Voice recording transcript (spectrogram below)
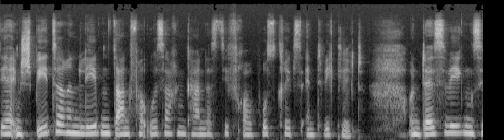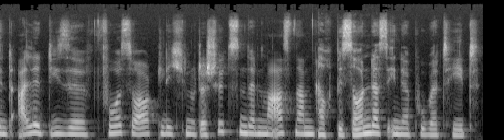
der im späteren Leben dann verursachen kann, dass die Frau Brustkrebs entwickelt. Und deswegen sind alle diese vorsorglichen oder schützenden Maßnahmen auch besonders in der Pubertät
